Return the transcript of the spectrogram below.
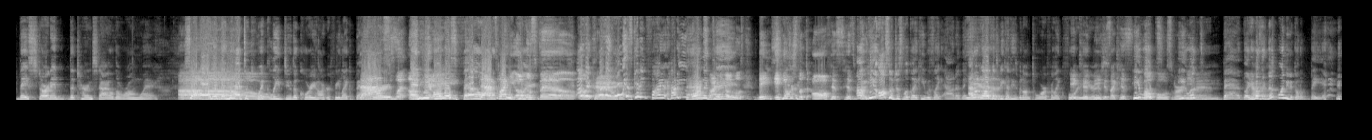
they started the turnstile the wrong way so all of them had to Oh. quickly do the choreography like backwards That's what. and he almost fell That's why couple he almost fell. I was like- I was like, Okay. who is getting fired? How do you on That's the why day? He they he just looked off his his. Oh, he also just looked like he was like out of it. I don't know if it's because he's been on tour for like four it could years. be his like his he looked, were he looked even. bad. Like I was like, Yeah. this boy need to go to bed.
